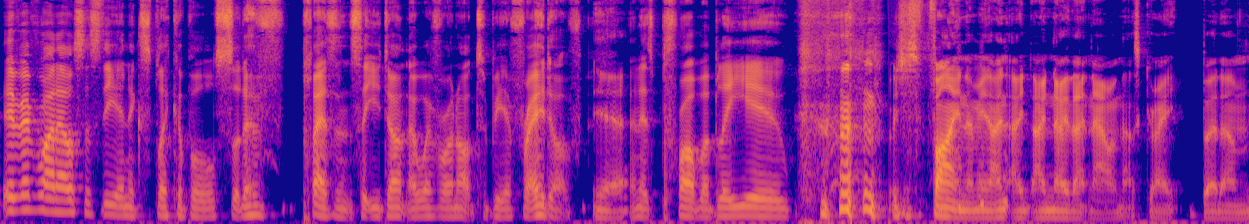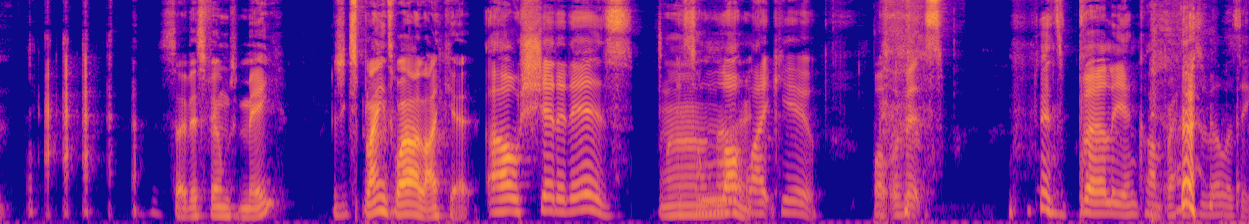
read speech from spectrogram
If everyone else is the inexplicable sort of presence that you don't know whether or not to be afraid of, Yeah. and it's probably you. which is fine. I mean, I, I I know that now, and that's great. But um, so this film's me, which explains why I like it. Oh shit! It is. It's a Oh, lot like you. What with its its burly incomprehensibility.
